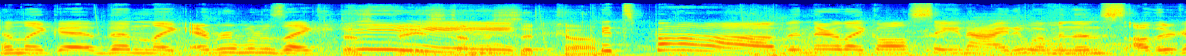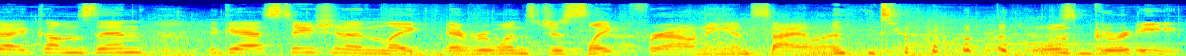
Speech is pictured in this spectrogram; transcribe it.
and like uh, then like everyone was like, That's based on the sitcom. It's Bob, and they're like all saying hi to him, and then this other guy comes in the gas station, and like everyone's just like frowning and silent. it was great,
